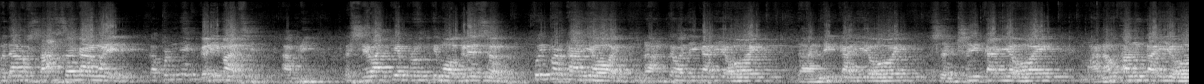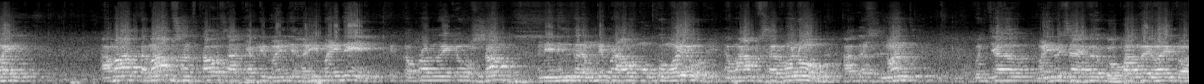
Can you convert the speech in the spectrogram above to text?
બધાનો સાથ સહકાર મળે. કપડની ગરિમા છે. આપણી સેવાકીય પ્રવૃત્તિમાં અગ્રેસર, કોઈ પણ કાર્ય હોય, રાષ્ટ્રવાદી કાર્ય હોય, ધાર્મિક કાર્ય હોય, શૈક્ષણિક કાર્ય હોય, માનવતાનું કાર્ય હોય, આમાં તમામ સંસ્થાઓ સાથે આપણે મળીને હરી મળીને એક કપડાનો એક એવો સંપ અને એની અંદર અમને પણ આવો મોકો મળ્યો. એમાં આપ સર્વનો આદર્શ મંત પૂજ્ય મણિભાઈ સાહેબ, ગોપાલભાઈ હોય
